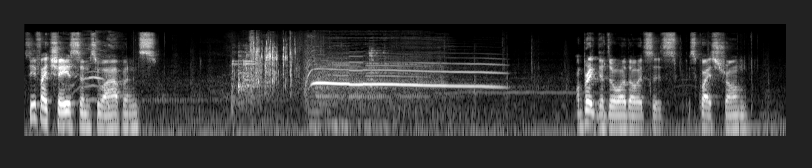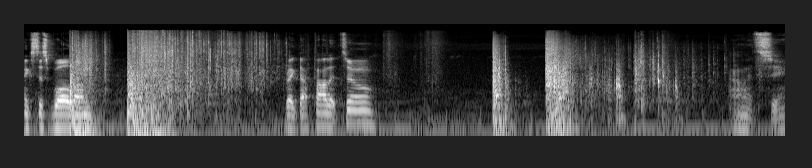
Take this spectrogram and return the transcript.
See if I chase him, see what happens. Break the door though, it's it's it's quite strong. Makes this wall on. Break that pallet too. Ah, let's see.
